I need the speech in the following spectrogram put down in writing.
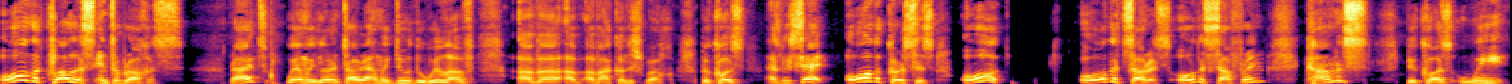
all the klolas into brachas, right? When we learn Torah and we do the will of of uh, of, of Hakadosh Baruch Hu. because, as we said, all the curses, all all the tsaras, all the suffering comes because we,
